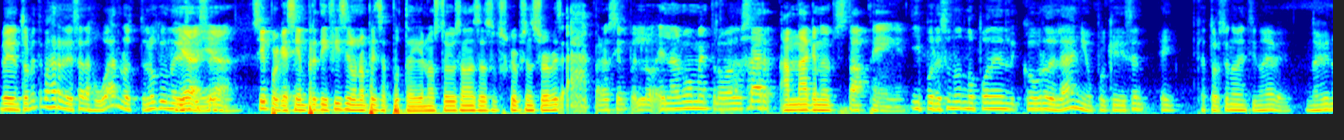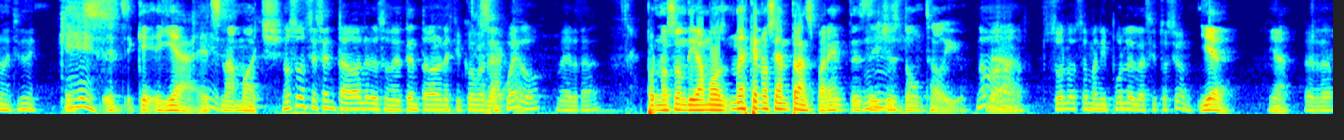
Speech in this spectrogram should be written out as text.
Eventualmente vas a regresar a jugarlo, es lo que uno Yeah, dice. yeah. Sí, porque siempre es difícil. Uno piensa, puta, yo no estoy usando esa subscription service. Ah, pero siempre lo- en algún momento lo voy a usar. I'm not gonna stop paying it. Y por eso no, no ponen el cobro del año, porque dicen, hey, 14.99, 9.99. ¿Qué It's- es? it's- que- yeah, ¿Qué it's es? not much. No son 60 dólares o 70 dólares que cobra el juego, ¿verdad? Pues no son, digamos, no es que no sean transparentes, they Mm. just don't tell you. No, ajá, solo se manipula la situación, Yeah, yeah. ¿verdad?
